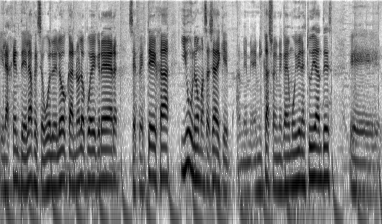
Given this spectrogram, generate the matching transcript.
y la gente del AFE se vuelve loca, no lo puede creer, se festeja y uno, más allá de que en mi caso a mí me caen muy bien estudiantes, eh,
